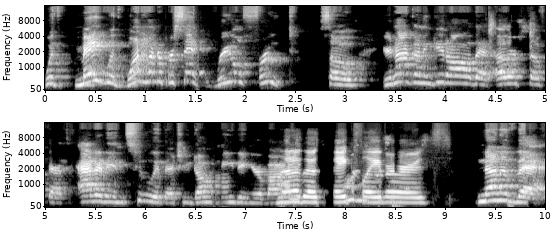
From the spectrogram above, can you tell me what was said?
with made with 100% real fruit. So you're not gonna get all that other stuff that's added into it that you don't need in your body. None of those fake 100%. flavors. None of that.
